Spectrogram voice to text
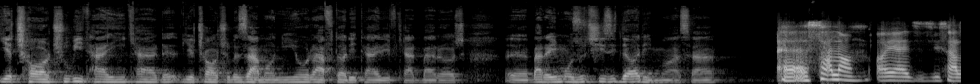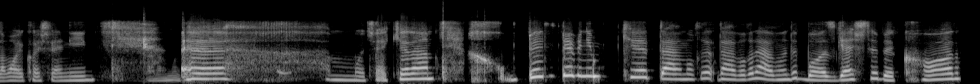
یه چارچوبی تعیین کرده یه چارچوب زمانی و رفتاری تعریف کرد براش. برای این موضوع چیزی داریم ما اصلا؟ سلام آقای عزیزی سلام آقای کاشانی. متشکرم. خب ببینیم که در, موقع در واقع در مورد بازگشت به کار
